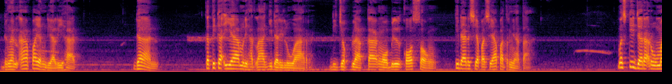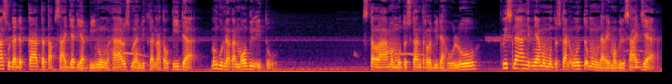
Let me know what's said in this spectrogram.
dengan apa yang dia lihat. Dan ketika ia melihat lagi dari luar Di jok belakang mobil kosong Tidak ada siapa-siapa ternyata Meski jarak rumah sudah dekat, tetap saja dia bingung harus melanjutkan atau tidak menggunakan mobil itu. Setelah memutuskan terlebih dahulu, Krishna akhirnya memutuskan untuk mengendarai mobil saja.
